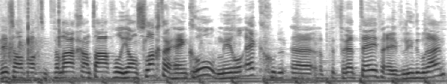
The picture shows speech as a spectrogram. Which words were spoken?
Dit is half acht. Vandaag aan tafel Jan Slachter, Henk Krol, Merel Eck, goede, eh, Fred Teven, Evelien de Bruin.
